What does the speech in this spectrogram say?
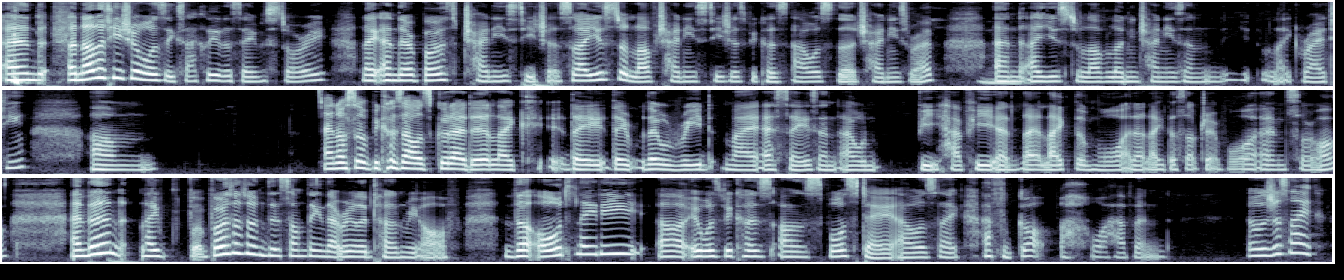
and another teacher was exactly the same story. Like and they're both chinese teachers. So i used to love chinese teachers because i was the chinese rep. And i used to love learning chinese and like writing. Um and also because i was good at it like they they they would read my essays and i would be happy and I like them more and I like the subject more and so on. And then like both of them did something that really turned me off. The old lady, uh, it was because on sports day I was like I forgot what happened. It was just like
